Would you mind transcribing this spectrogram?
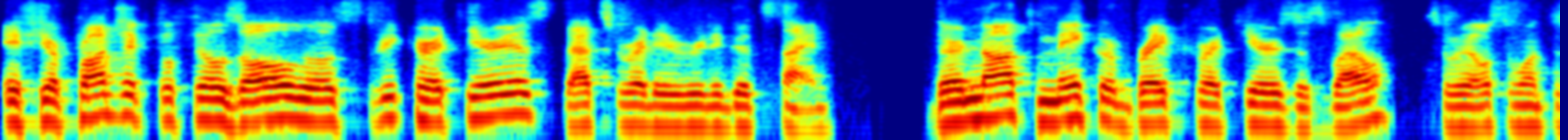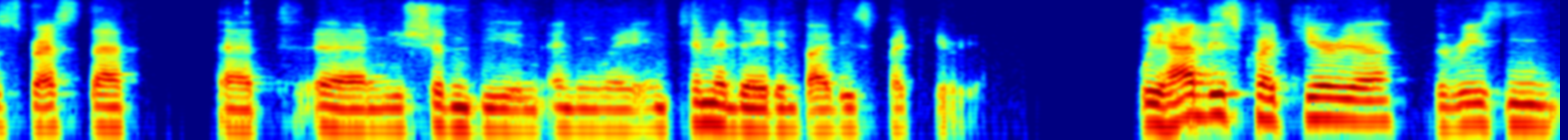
if your project fulfills all those three criteria, that's already a really good sign. They're not make or break criteria as well. So we also want to stress that that um, you shouldn't be in any way intimidated by these criteria. We have these criteria. The reason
